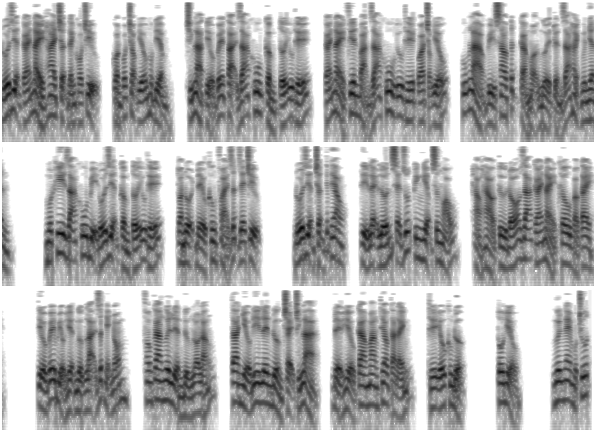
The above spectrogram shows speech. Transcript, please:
Đối diện cái này hai trận đánh khó chịu, còn có trọng yếu một điểm, chính là tiểu v tại giã khu cầm tới ưu thế, cái này phiên bản giã khu ưu thế quá trọng yếu, cũng là vì sao tất cả mọi người tuyển giá hạch nguyên nhân. Một khi giã khu bị đối diện cầm tới ưu thế, toàn đội đều không phải rất dễ chịu. Đối diện trận tiếp theo, tỷ lệ lớn sẽ rút kinh nghiệm sương máu, hảo hảo từ đó ra cái này khâu vào tay tiểu Bê biểu hiện ngược lại rất nhẹ nhõm, phong ca ngươi liền đừng lo lắng, ta nhiều đi lên đường chạy chính là, để hiểu ca mang theo ta đánh, thế yếu không được. Tôi hiểu, ngươi nghe một chút,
